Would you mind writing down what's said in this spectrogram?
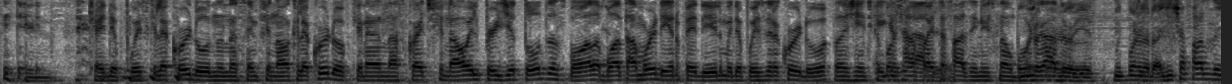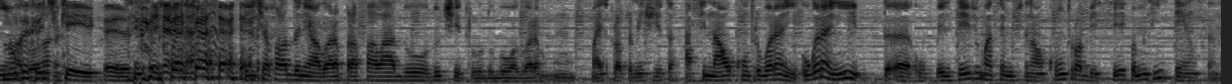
que, que aí depois que ele acordou, no- na semifinal que ele acordou, porque na- nas quartas de final ele perdia todas as bolas, a bola tava mordendo o pé dele, mas depois ele acordou, falando, gente, o que, É que bom esse rapaz tá fazendo isso? Não, bom Muito jogador ele. Muito bom jogador. A gente ia falar do Daniel Nunca agora. critiquei. é. A gente ia falar do Daniel agora pra falar do, do título do Boa, agora hum, mais propriamente dita, a final contra o Guarani. O Guarani, eh, ele teve uma semifinal contra o ABC, foi muito intensa, né?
